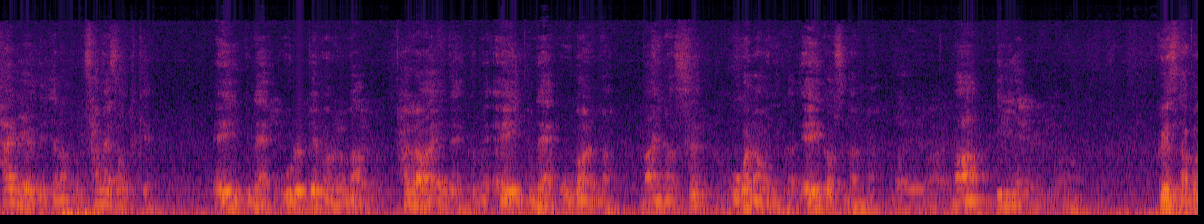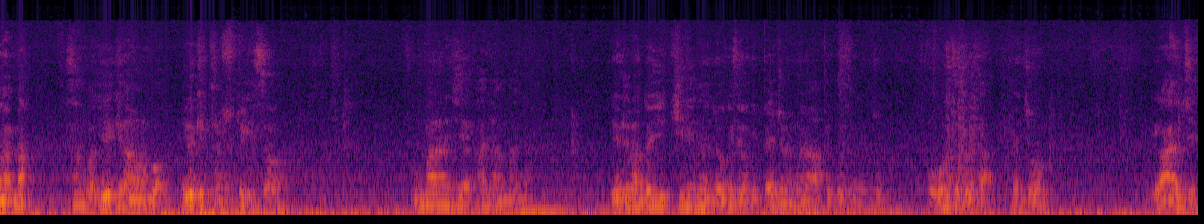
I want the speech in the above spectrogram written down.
8 이어야 되잖아. 그럼 3에서 어떻게? A분의 5를 빼면 얼마? 8 나와야 돼. 그러면 a분의 5가 얼마? 마이너스 5가 나오니까 a 값은 얼마? 마 1이냐? 어. 그래서 답은 얼마? 3번. 이렇게 나오는 거. 이렇게 풀 수도 있어. 뭔 말하는지 이해 가냐 안 가냐? 예준아 너 이 길이는 여기서 여기 빼주는 거야. 앞에 거에서 왼쪽. 오른쪽 거에서 왼쪽. 이거 알지?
